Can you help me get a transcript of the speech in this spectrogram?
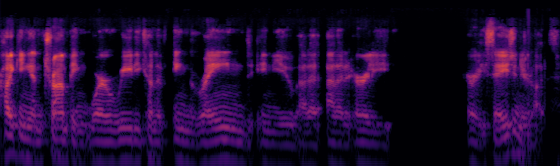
hiking and tramping were really kind of ingrained in you at, a, at an early early stage in your life.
